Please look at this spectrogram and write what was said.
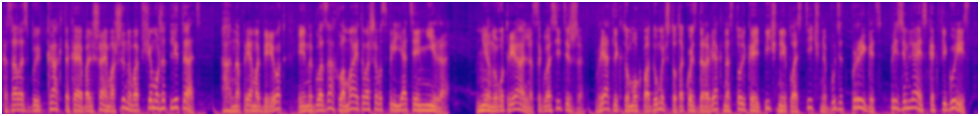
Казалось бы, как такая большая машина вообще может летать? Она прямо берет и на глазах ломает ваше восприятие мира. Не, ну вот реально, согласитесь же, вряд ли кто мог подумать, что такой здоровяк настолько эпично и пластично будет прыгать, приземляясь как фигурист.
